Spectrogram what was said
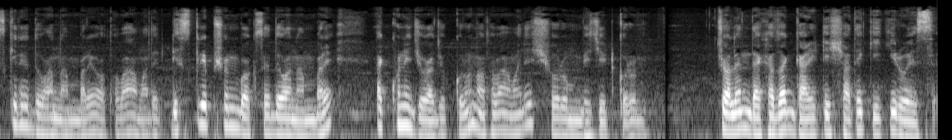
স্ক্রিনে দেওয়া নাম্বারে অথবা আমাদের ডিসক্রিপশন বক্সে দেওয়া নাম্বারে এক্ষুনি যোগাযোগ করুন অথবা আমাদের শোরুম ভিজিট করুন। চলেন দেখা যাক গাড়িটির সাথে কি কি রয়েছে।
